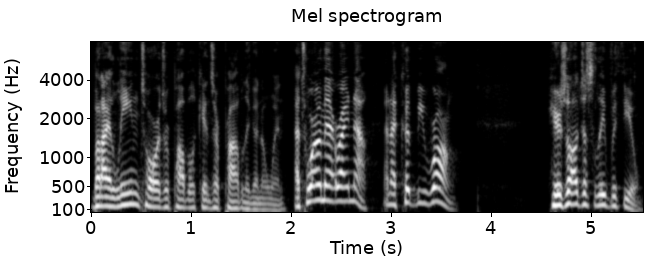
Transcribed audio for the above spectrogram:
but I lean towards Republicans are probably going to win. That's where I'm at right now. And I could be wrong. Here's what I'll just leave with you.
